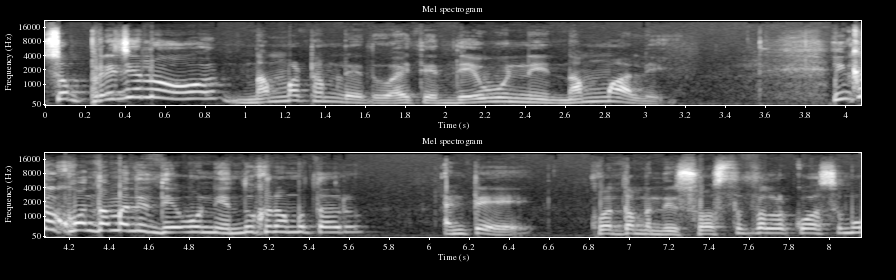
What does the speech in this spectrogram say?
సో ప్రజలు నమ్మటం లేదు. అయితే దేవుణ్ణి నమ్మాలి. ఇంకా కొంతమంది దేవుణ్ణి ఎందుకు నమ్ముతారు? అంటే కొంతమంది స్వస్థతల కోసము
